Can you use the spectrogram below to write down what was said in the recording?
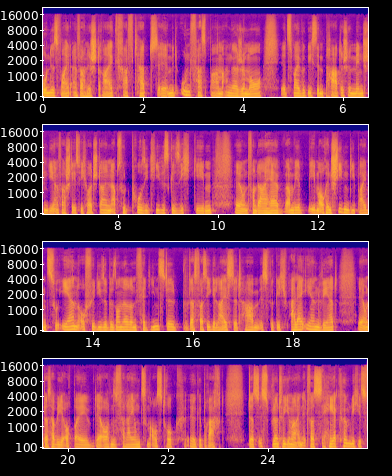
bundesweit einfach eine Strahlkraft hat, äh, mit unfassbarem Engagement. Äh, zwei wirklich sympathische Menschen, die einfach Schleswig-Holstein ein absolut positives Gesicht geben. Äh, und von daher haben wir eben auch entschieden, die beiden zu ehren, auch für diese besonderen Verdienste. Das, was sie geleistet haben, ist wirklich aller Ehren wert. Und das habe ich auch bei der Ordensverleihung zum Ausdruck gebracht. Das ist natürlich immer ein etwas herkömmliches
